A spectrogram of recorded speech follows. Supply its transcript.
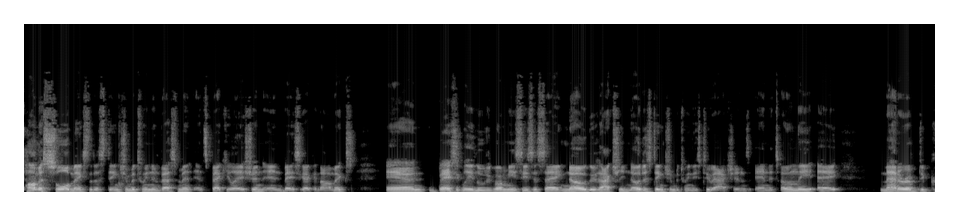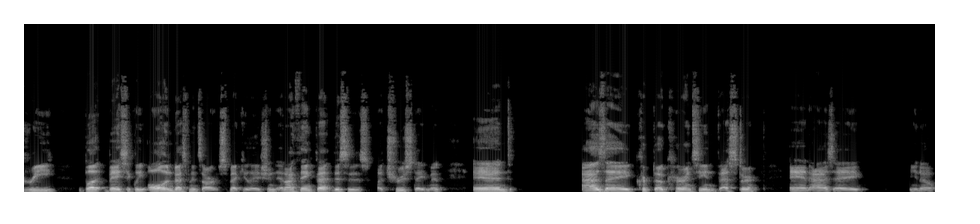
Thomas Sowell makes the distinction between investment and speculation in basic economics. And basically, Ludwig von Mises is saying, no, there's actually no distinction between these two actions, and it's only a matter of degree, but basically, all investments are speculation. And I think that this is a true statement. And as a cryptocurrency investor, and as a, you know,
